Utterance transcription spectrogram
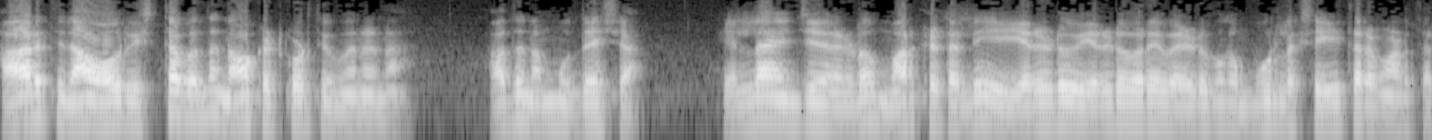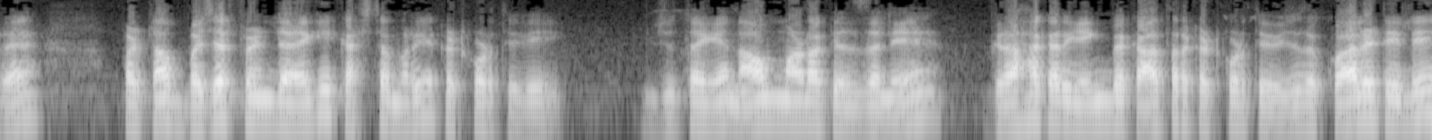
ಆ ರೀತಿ ನಾವು ಅವ್ರಿಗೆ ಇಷ್ಟ ಬಂದಾಗ ನಾವು ಕಟ್ಕೊಡ್ತೀವಿ ಮನೆನ. ಅದು ನಮ್ಮ ಉದ್ದೇಶ. ಎಲ್ಲ ಇಂಜಿನಿಯರ್ಗಳು ಮಾರ್ಕೆಟಲ್ಲಿ ಎರಡು, ಎರಡೂವರೆ, ಎರಡು ಮೂರು ಲಕ್ಷ ಈ ಥರ ಮಾಡ್ತಾರೆ. ಬಟ್ ನಾವು ಬಜೆಟ್ ಫ್ರೆಂಡ್ಲಿ ಆಗಿ ಕಸ್ಟಮರ್ಗೆ ಕಟ್ಕೊಡ್ತೀವಿ. ಜೊತೆಗೆ ನಾವು ಮಾಡೋ ಕೆಲಸದಲ್ಲಿ ಗ್ರಾಹಕರಿಗೆ ಹೆಂಗೆ ಬೇಕು ಆ ಥರ ಕಟ್ಕೊಡ್ತೀವಿ. ಜೊತೆ ಕ್ವಾಲಿಟಿಲಿ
